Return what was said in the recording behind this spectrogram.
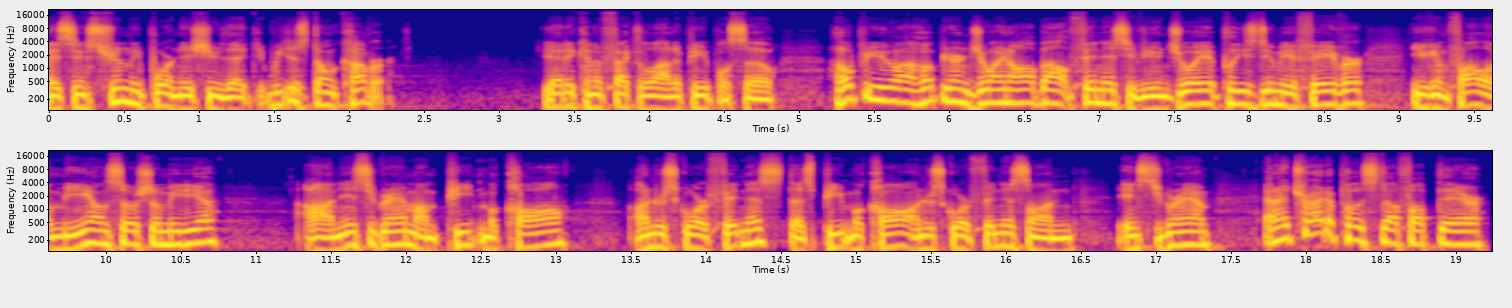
It's an extremely important issue that we just don't cover. Yet it can affect a lot of people. So hope you uh, hope you're enjoying all about fitness. If you enjoy it, please do me a favor. You can follow me on social media. On Instagram, I'm Pete McCall underscore fitness. That's Pete McCall underscore fitness on Instagram. And I try to post stuff up there,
